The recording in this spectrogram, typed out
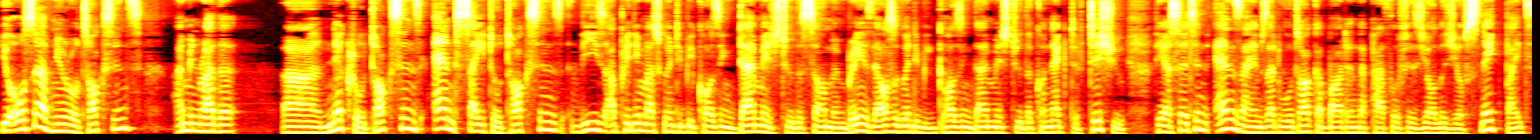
you also have neurotoxins. I mean, rather, uh, necrotoxins and cytotoxins. These are pretty much going to be causing damage to the cell membranes. They're also going to be causing damage to the connective tissue. There are certain enzymes that we'll talk about in the pathophysiology of snake bites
